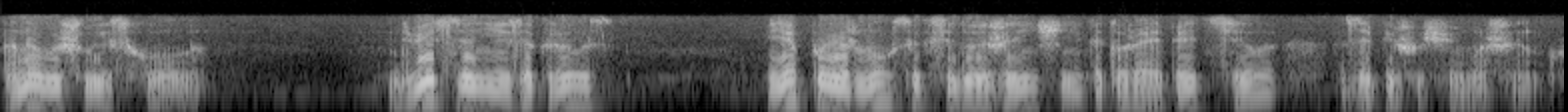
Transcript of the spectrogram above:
Она вышла из холла. Дверь за ней закрылась, я повернулся к седой женщине, которая опять села за пишущую машинку.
